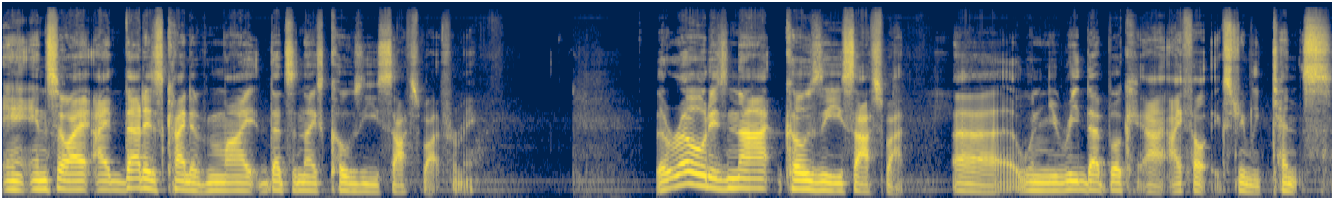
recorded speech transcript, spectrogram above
And, and so I, I, that is kind of my, that's a nice cozy soft spot for me. The Road is not cozy soft spot. Uh, when you read that book, I, I felt extremely tense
